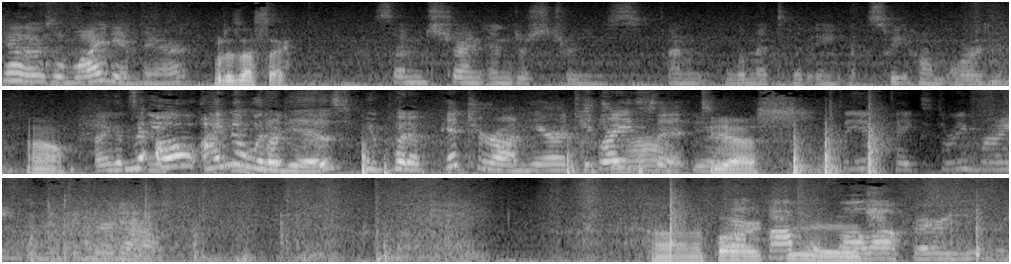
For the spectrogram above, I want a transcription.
Yeah, there's a light in there. What does that say? Sunshine Industries. Unlimited Ink. Sweet Home, Oregon. Oh. I think it's. Oh, I know what it is. You put a picture on here and trace it. yeah. Yes. See, it takes three brains to figure it out. On a That top will fall off very easily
